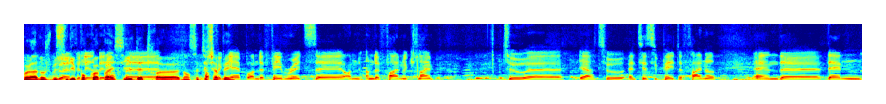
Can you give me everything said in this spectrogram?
Voilà, donc je me suis dit pourquoi pas essayer d'être euh, dans cette échappée. gap on the favorites on, on the final climb to yeah to anticipate the final and then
